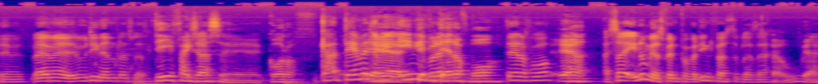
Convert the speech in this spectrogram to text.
damn it. Hvad med, med din anden plads, Lasse? det er faktisk også uh, God of... God damn it, er vi enige på det? Dead of War. Det er der for. Ja. Ej, så er jeg endnu mere spændt på, hvad din første plads er. Oh, ja.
